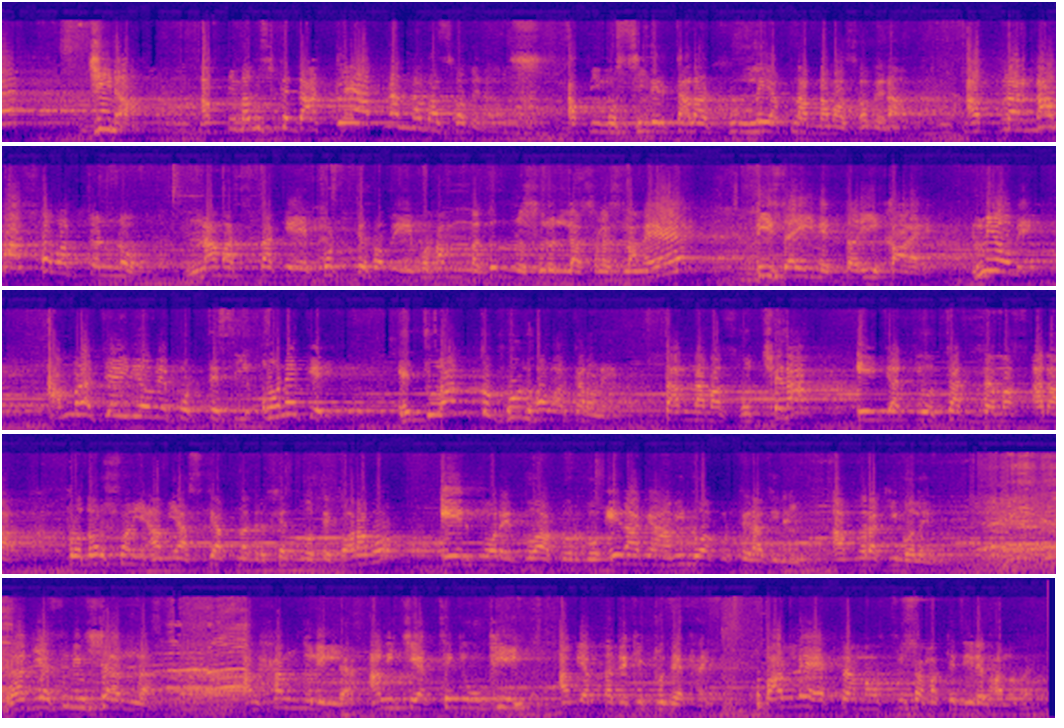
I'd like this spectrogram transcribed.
জি না আপনি মানুষকে ডাকলে আপনার নামাজ হবে না। আপনি মসজিদের তালা খুললে আপনার নামাজ হবে না। আপনার নামাজ হওয়ার জন্য নামাজটাকে পড়তে হবে মোহাম্মদুর রসুল্লাহ সাল্লামের ডিজাইনের তরিকায়, নিয়মে। আমরা যেই নিয়মে পড়তেছি অনেকের এই চূড়ান্ত ভুল হওয়ার কারণে তার নামাজ হচ্ছে না। এই জাতীয় চারটা মাস আলা প্রদর্শনী আমি আজকে আপনাদের খেদমতে করাবো। এরপরে দোয়া করব। এর আগে আমি দোয়া করতে রাজি নাই। আপনারা কি বলেন? রাজি আছেন ইনশাআল্লাহ? আলহামদুলিল্লাহ। আমি চেয়ার থেকে উঠি, আমি আপনাদেরকে একটু দেখাই। পারলে একটা মাউথপিস আমাকে দিলে ভালো হয়।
